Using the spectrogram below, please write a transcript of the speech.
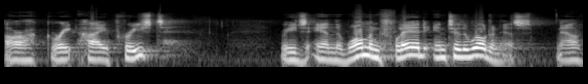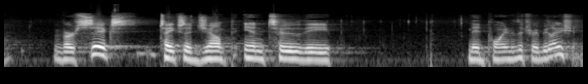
our great high priest, reads, And the woman fled into the wilderness. Now, verse 6 takes a jump into the midpoint of the tribulation.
